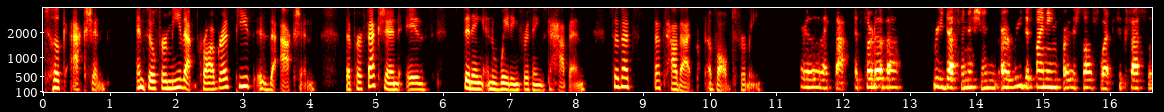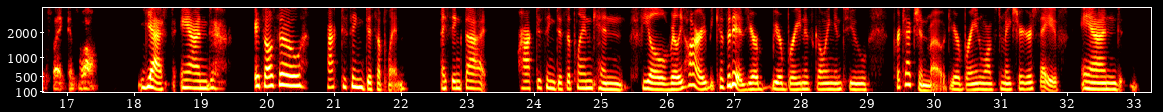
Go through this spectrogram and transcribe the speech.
took action. And so for me that progress piece is the action. The perfection is sitting and waiting for things to happen. So that's that's how that evolved for me. I really like that. It's sort of a redefinition or redefining for yourself what success looks like as well. Yes. And it's also practicing discipline. I think that practicing discipline can feel really hard because it is your your brain is going into protection mode your brain wants to make sure you're safe and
